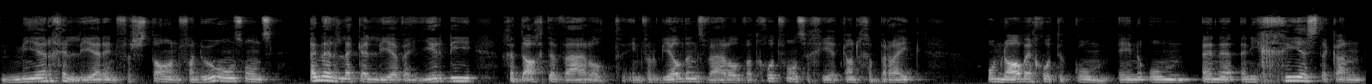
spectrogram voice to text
meer geleer en verstaan van hoe ons ons innerlike lewe, hierdie gedagte wêreld en verbeeldingswêreld wat God vir ons gegee het, kan gebruik om naby God te kom en om in 'n in die gees te kan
